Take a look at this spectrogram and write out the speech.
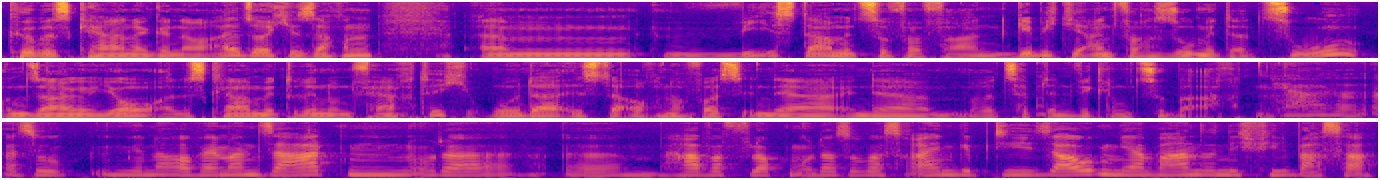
Kürbiskerne, genau. All solche Sachen. Ähm, wie ist damit zu verfahren? Gebe ich die einfach so mit dazu und sage, jo, alles klar, mit drin und und fertig oder ist da auch noch was in der, in der Rezeptentwicklung zu beachten? Ja, also genau, wenn man Saaten oder ähm, Haferflocken oder sowas reingibt, die saugen ja wahnsinnig viel Wasser.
